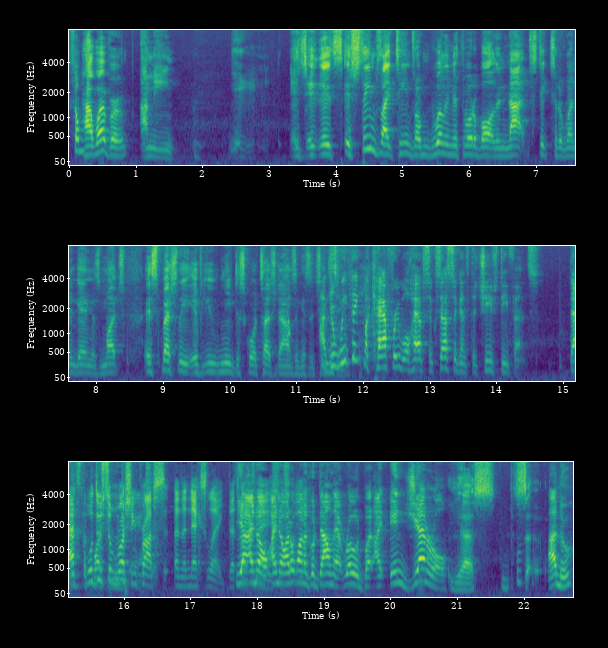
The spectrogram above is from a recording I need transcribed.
So- however, I mean, it, it, it's, it seems like teams are willing to throw the ball and not stick to the running game as much, especially if you need to score touchdowns against the Chiefs. Do we think McCaffrey will have success against the Chiefs defense? That's the we'll do some we rushing props in the next leg. That's Yeah, I know, I know. I don't want to go down that road, but I, in general, Yes. So- I do.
